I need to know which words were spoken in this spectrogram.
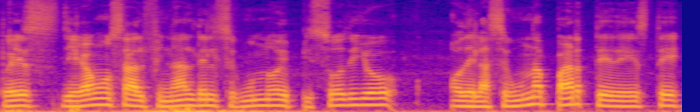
Pues llegamos al final del segundo episodio o de la segunda parte de este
